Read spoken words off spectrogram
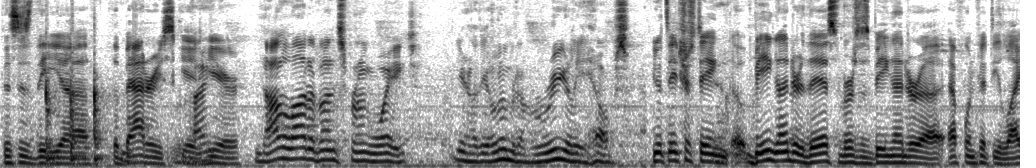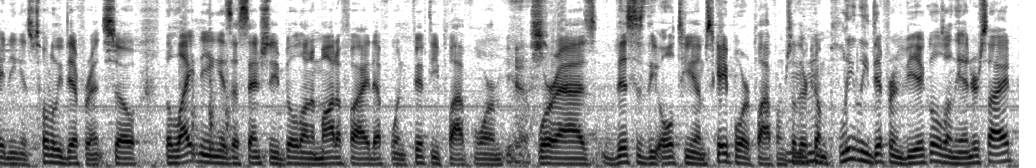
This is the uh, the battery skid right? here. Not a lot of unsprung weight. You know, the aluminum really helps. You know, it's interesting uh, being under this versus being under a F-150 Lightning is totally different. So the Lightning is essentially built on a modified F-150 platform, Yes. whereas this is the Ultium skateboard platform. So they're completely different vehicles on the underside.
